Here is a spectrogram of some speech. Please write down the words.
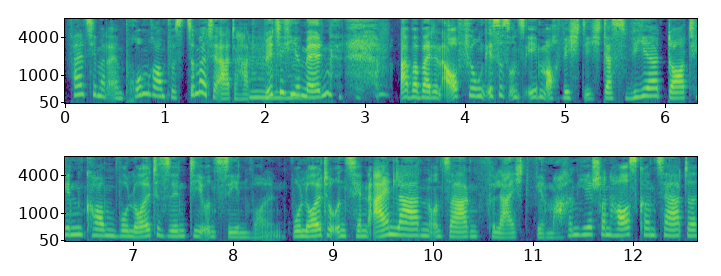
Falls jemand einen Probenraum fürs Zimmertheater hat, mhm. bitte hier melden. Aber bei den Aufführungen ist es uns eben auch wichtig, dass wir dorthin kommen, wo Leute sind, die uns sehen wollen. Wo Leute uns hin einladen und sagen, vielleicht, wir machen hier schon Hauskonzerte,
